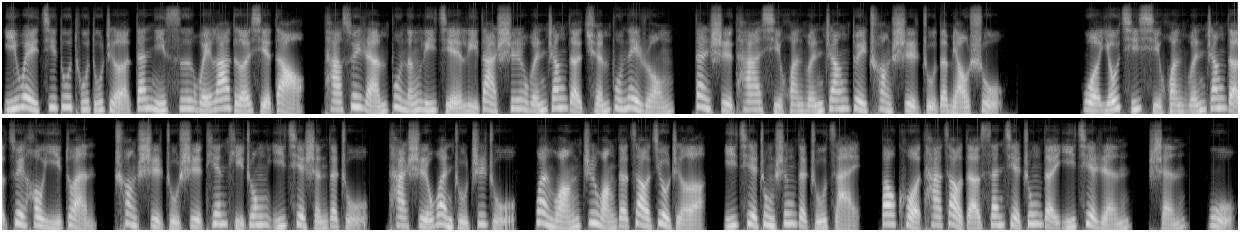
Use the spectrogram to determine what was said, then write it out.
一位基督徒读者丹尼斯·维拉德写道：“他虽然不能理解李大师文章的全部内容，但是他喜欢文章对创世主的描述。我尤其喜欢文章的最后一段：创世主是天体中一切神的主，他是万主之主、万王之王的造就者，一切众生的主宰，包括他造的三界中的一切人、神、物。”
